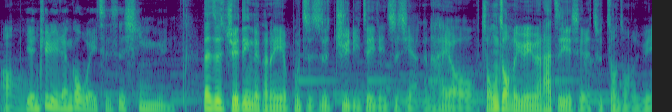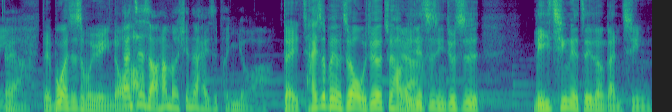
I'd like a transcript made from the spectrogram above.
哦，远距离能够维持是幸运。但是决定的可能也不只是距离这件事情啊，可能还有种种的原因啊。他自己也写了，就种种的原因。对啊，对，不管是什么原因都好。但至少他们现在还是朋友啊。对，还是朋友之后，我觉得最好的一件事情就是厘清了这段感情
